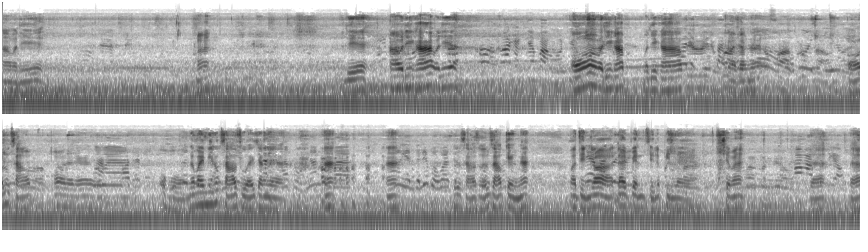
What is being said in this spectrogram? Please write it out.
อ่าสวัสดีมาสวัสดีอ่าสวัสดีครับสวัสดีพ่ออยากเจอฝั่งนู้นโอ้สวัสดีครับสวัสดีครับฝากฟังนะฝากลูกสาวอ๋อลูกสาวพ่อแท้ๆเลยโอ้โหทำไมมีลูกสาวสวยจังเลยอะฮะฮะลูกสาวสวยลูกสาวเก่งนะมาถึงก็ได้เป็นศิลปินแล้วใช่ไหมมาค นเดียวนะนะ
